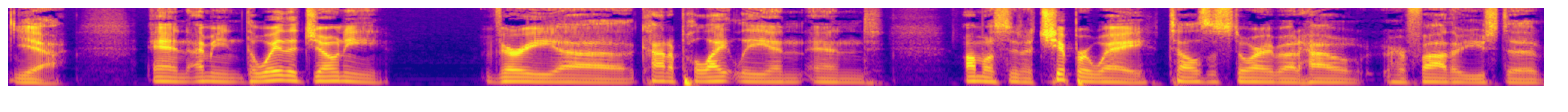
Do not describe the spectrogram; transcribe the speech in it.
Yeah. And I mean, the way that Joanie very uh, kind of politely and, and almost in a chipper way tells a story about how her father used to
